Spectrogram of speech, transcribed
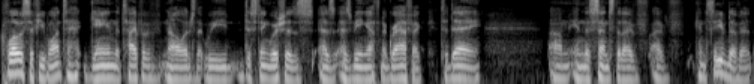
close, if you want to gain the type of knowledge that we distinguish as as, as being ethnographic today, um, in the sense that I've I've conceived of it,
